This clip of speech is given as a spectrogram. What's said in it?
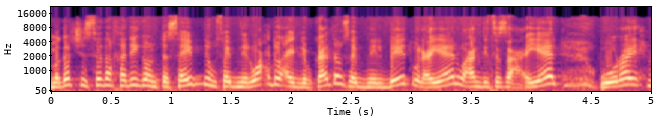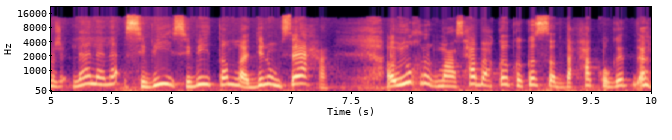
ما جاتش السيدة خديجة وانت سايبني وسايبني لوحدي لي بكده وسايبني البيت والعيال وعندي تسع عيال ورايح مش. لا لا لا سيبيه سيبيه طلع اديله مساحه أو يخرج مع أصحابه. لكم قصة تضحكوا جدا. آه،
